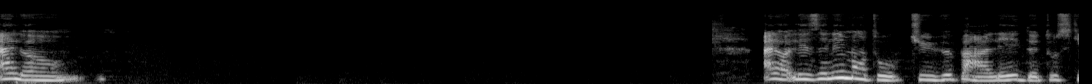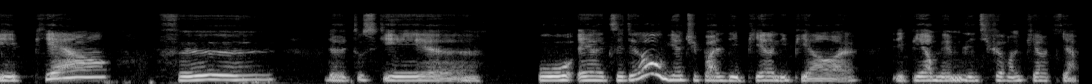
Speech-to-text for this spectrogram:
Alors, alors les élémentaux, tu veux parler de tout ce qui est pierre, feu, de tout ce qui est euh, eau, air, etc. Ou bien tu parles des pierres, les pierres, euh, les pierres même, les différentes pierres qu'il y a?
